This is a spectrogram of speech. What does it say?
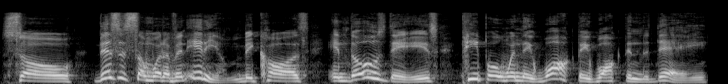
So this is somewhat of an idiom because in those days, people, when they walked, they walked in the day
